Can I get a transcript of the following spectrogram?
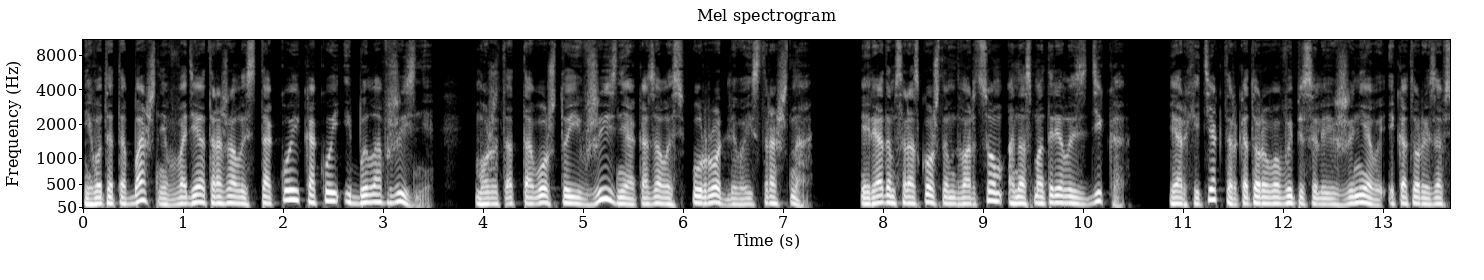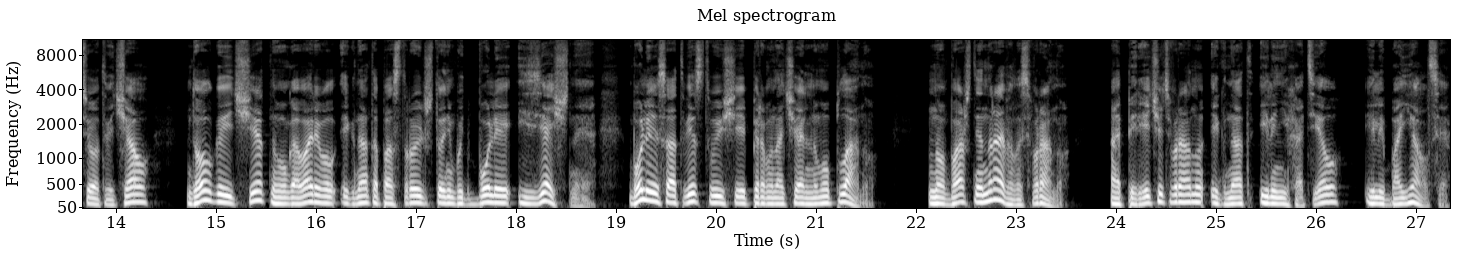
И вот эта башня в воде отражалась такой, какой и была в жизни. Может, от того, что и в жизни оказалась уродлива и страшна. И рядом с роскошным дворцом она смотрелась дико. И архитектор, которого выписали из Женевы и который за все отвечал — Долго и тщетно уговаривал Игната построить что-нибудь более изящное, более соответствующее первоначальному плану. Но башня нравилась Врану, а перечить Врану Игнат или не хотел, или боялся.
